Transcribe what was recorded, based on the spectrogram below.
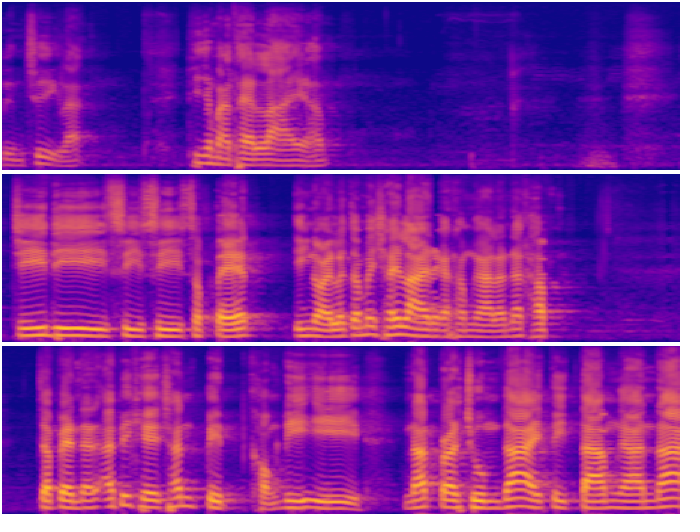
ลืมชื่ออีกแล้วที่จะมาแทนไลน์ครับ GDCC Space อีกหน่อยเราจะไม่ใช้ไลน์ในการทำงานแล้วนะครับ จะเป็นแอปพลิเคชันปิดของ DE นัดประชุมได้ติดตามงานได้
